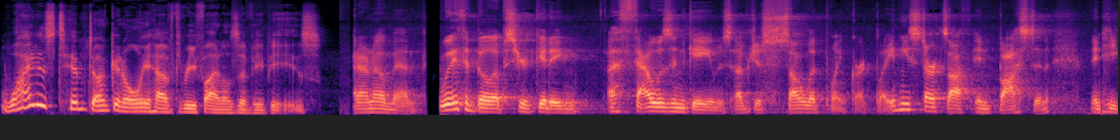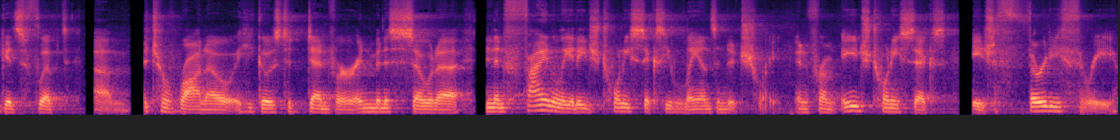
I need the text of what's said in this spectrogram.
why does Tim Duncan only have three finals MVPs? I don't know, man. With the Billups, you're getting a thousand games of just solid point guard play. And he starts off in Boston and he gets flipped um, to Toronto. He goes to Denver and Minnesota. And then finally, at age 26, he lands in Detroit. And from age 26, age 33,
